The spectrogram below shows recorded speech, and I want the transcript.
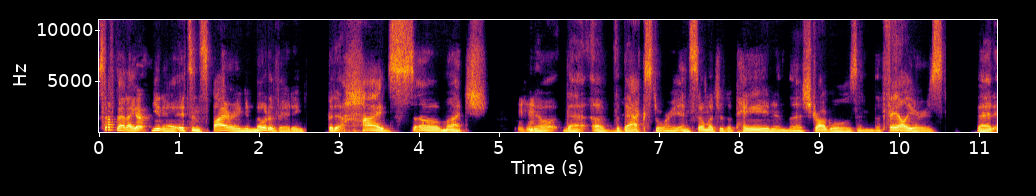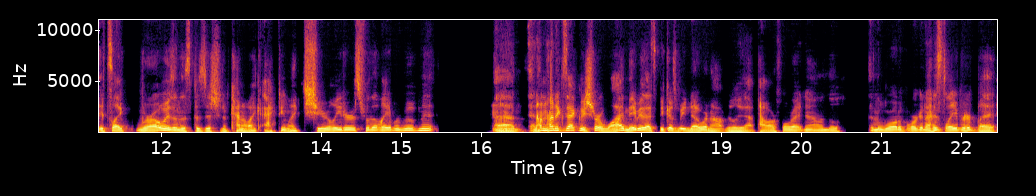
stuff that i yeah. you know it's inspiring and motivating but it hides so much mm-hmm. you know that of the backstory and so much of the pain and the struggles and the failures that it's like we're always in this position of kind of like acting like cheerleaders for the labor movement mm-hmm. um, and i'm not exactly sure why maybe that's because we know we're not really that powerful right now in the in the world of organized labor but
